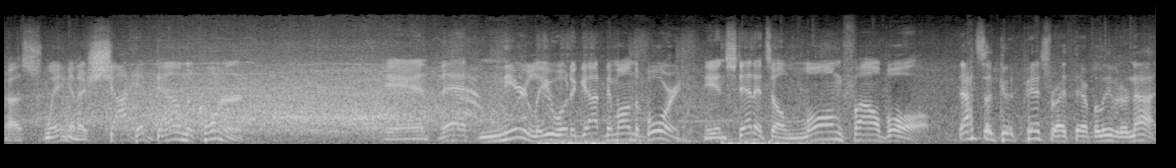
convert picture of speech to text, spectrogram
A swing and a shot hit down the corner. And that nearly would have gotten him on the board. Instead, it's a long foul ball. That's a good pitch right there, believe it or not.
